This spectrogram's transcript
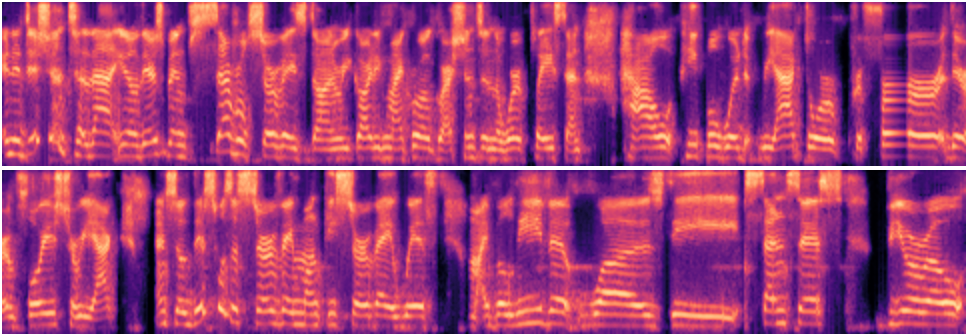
In addition to that, you know, there's been several surveys done regarding microaggressions in the workplace and how people would react or prefer their employers to react. And so this was a survey monkey survey with, um, I believe it was the Census Bureau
